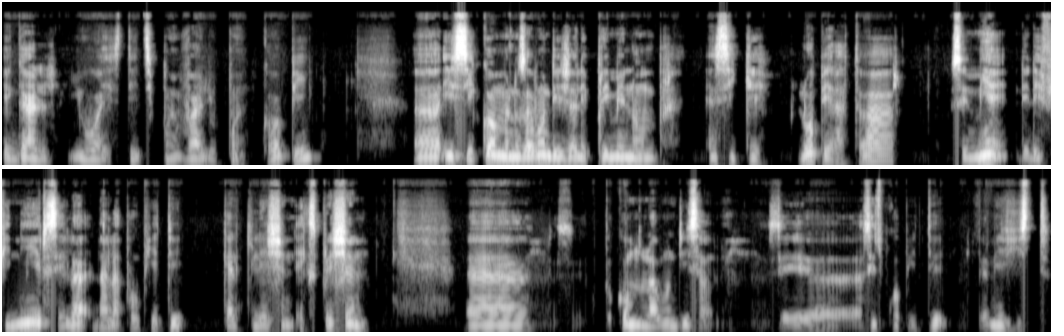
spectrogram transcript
égale UI state.value.copy. Euh, ici, comme nous avons déjà les premiers nombres ainsi que l'opérateur, c'est mieux de définir cela dans la propriété calculation expression. Euh, comme nous l'avons dit, ça, euh, cette propriété permet juste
